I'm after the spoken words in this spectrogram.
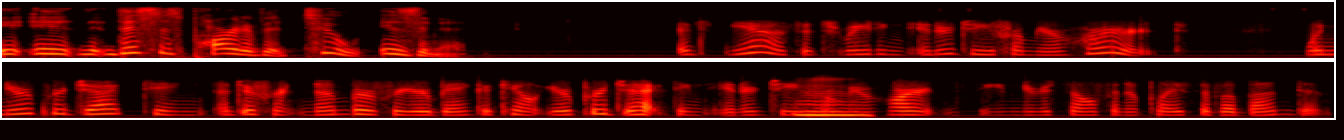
It, it, this is part of it too, isn't it? It's, yes, it's reading energy from your heart. When you're projecting a different number for your bank account, you're projecting energy from Mm. your heart and seeing yourself in a place of abundance.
